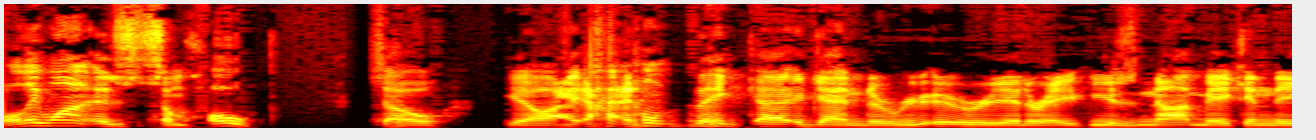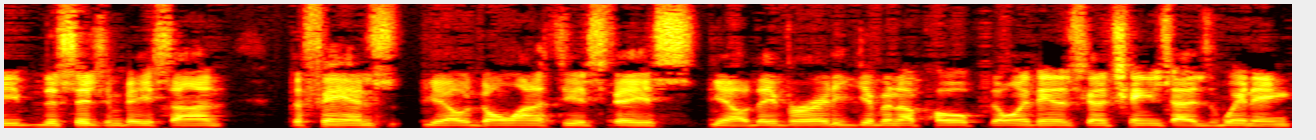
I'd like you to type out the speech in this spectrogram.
All they want is some hope. So you know, I, I don't think uh, again to re- reiterate, he's not making the decision based on the fans. You know, don't want to see his face. You know, they've already given up hope. The only thing that's going to change that is winning,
